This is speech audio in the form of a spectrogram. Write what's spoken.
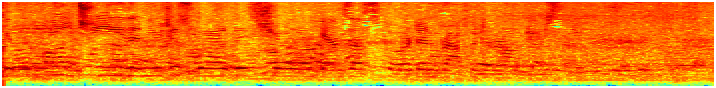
you know, beachy, then you just wear this sheer organza skirt and wrap it around yourself.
